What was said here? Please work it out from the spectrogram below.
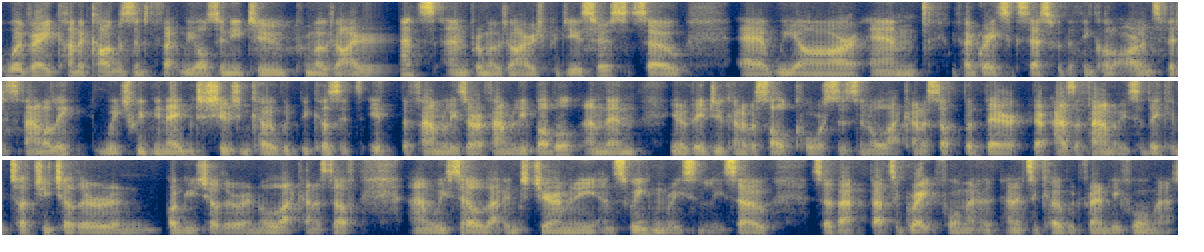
we're very kind of cognizant of the fact we also need to promote Irish and promote Irish producers. So uh, we are um, we've had great success with a thing called Ireland's Fittest Family, which we've been able to shoot in COVID because it's it, the families are a family bubble, and then you know they do kind of assault courses and all that kind of stuff, but they're they're as a family, so they can touch each other and hug each other and all that kind of stuff. And we sold that into Germany and Sweden recently. So so that that's a great format and it's a COVID friendly format.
